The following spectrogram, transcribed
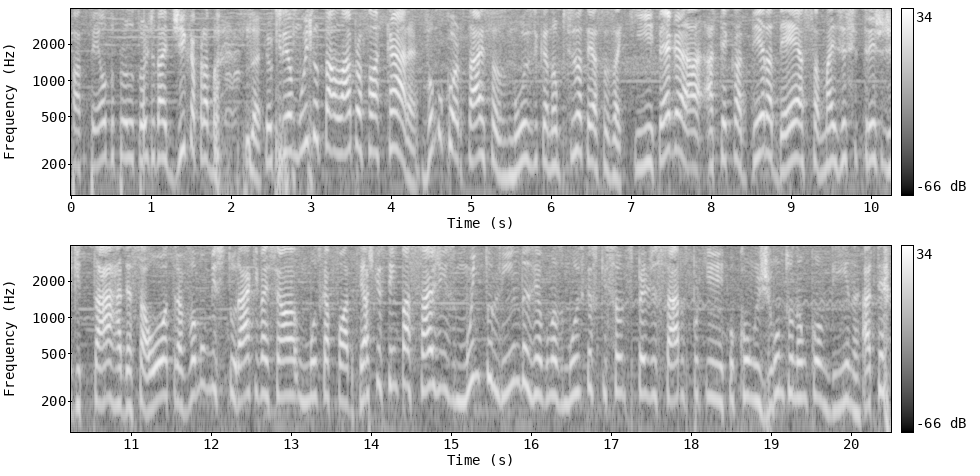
papel do produtor de dar dica pra banda. Eu queria muito estar lá pra falar, cara, vamos cortar essas músicas, não precisa ter essas aqui. Pega a, a tecladeira dessa, mas esse trecho de guitarra dessa outra, vamos misturar que vai ser uma música foda. Eu acho que eles têm passagens muito lindas em algumas músicas que são desperdiçadas porque o conjunto não combina. Até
